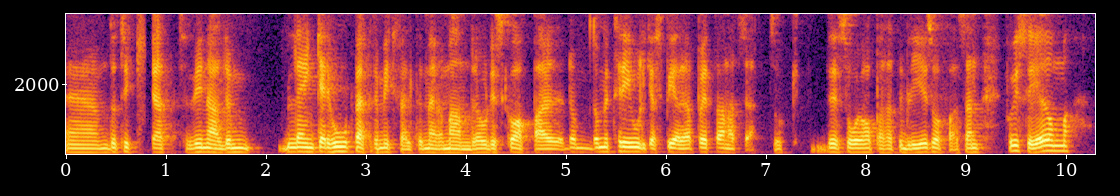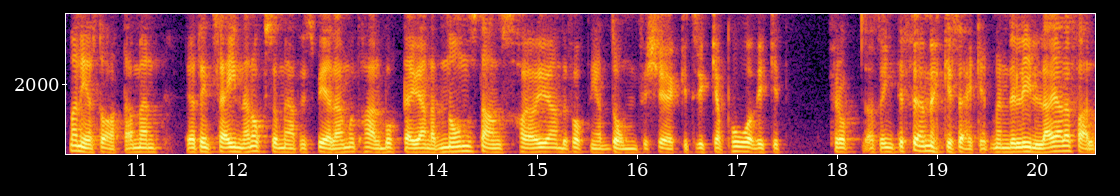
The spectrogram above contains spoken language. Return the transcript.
eh, då tycker jag att Wijnaldum länkar ihop bättre mittfältet med de andra och det skapar... De, de är tre olika spelare på ett annat sätt och det är så jag hoppas att det blir i så fall. Sen får vi se om Mané startar men det jag tänkte säga innan också med att vi spelar mot Hall borta är ju ändå att någonstans har jag ju ändå förhoppning att de försöker trycka på vilket för, alltså inte för mycket säkert, men det lilla i alla fall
